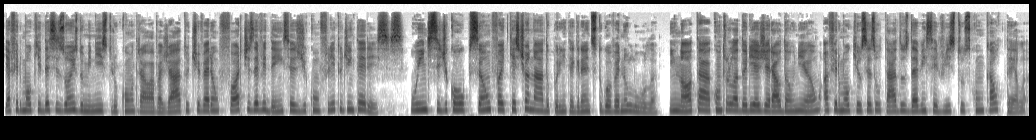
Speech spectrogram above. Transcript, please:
e afirmou que decisões do ministro contra a Lava Jato tiveram fortes evidências de conflito de interesses. O índice de corrupção foi questionado por integrantes do governo Lula. Em nota, a Controladoria Geral da União afirmou que os resultados devem ser vistos com cautela.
